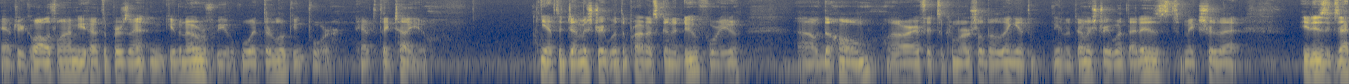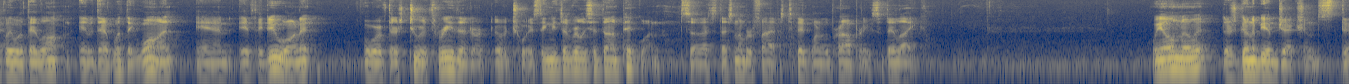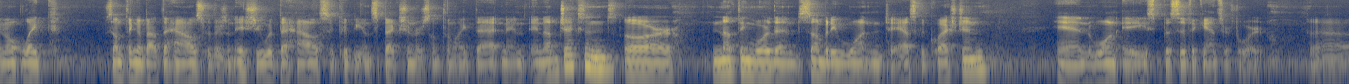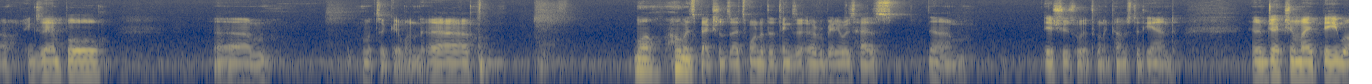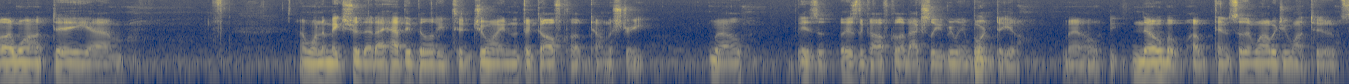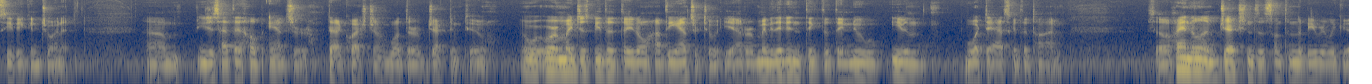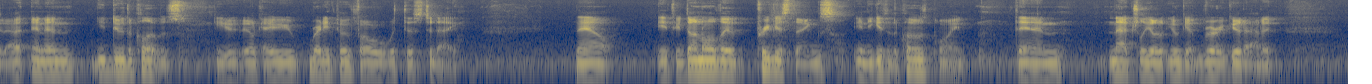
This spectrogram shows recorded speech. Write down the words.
After you qualify them, you have to present and give an overview of what they're looking for after they tell you you have to demonstrate what the product's going to do for you. Uh, the home, or if it's a commercial building, you have to you know demonstrate what that is to make sure that it is exactly what they want, eh, that what they want, and if they do want it, or if there's two or three that are of a choice, they need to really sit down and pick one. So that's that's number five is to pick one of the properties that they like. we all know it. There's going to be objections. They don't like something about the house, or there's an issue with the house. It could be inspection or something like that. And, and objections are nothing more than somebody wanting to ask a question and want a specific answer for it. Uh, example, um, what's a good one? Uh, well, home inspections. That's one of the things that everybody always has um, issues with when it comes to the end. An objection might be, well, I want a, um, I want to make sure that I have the ability to join the golf club down the street. Well, is is the golf club actually really important to you? Well, no, but then so then why would you want to see if you can join it? Um, you just have to help answer that question of what they're objecting to, or, or it might just be that they don't have the answer to it yet, or maybe they didn't think that they knew even what to ask at the time. So handling objections is something to be really good at, and then you do the close. You okay? You ready to move forward with this today? Now, if you've done all the previous things and you get to the close point, then naturally you'll, you'll get very good at it,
